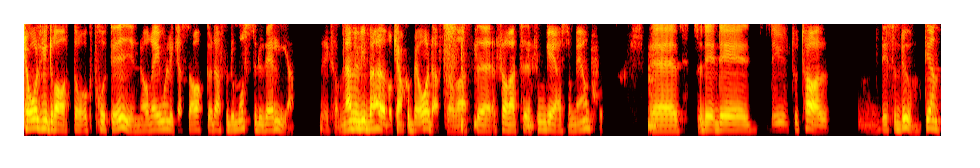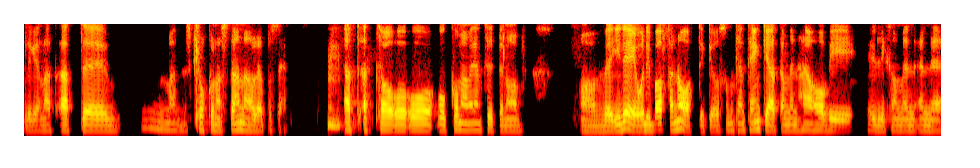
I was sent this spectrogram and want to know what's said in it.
kolhydrater och proteiner är olika saker, därför då måste du välja. Liksom. Nej, men vi behöver kanske båda för att, för att fungera som människor. Mm. Så det, det, det är ju totalt... Det är så dumt egentligen att, att man, klockorna stannar, höll jag på att säga. Mm. Att, att ta och, och, och, komma med den typen av, av idéer. Och det är bara fanatiker som kan tänka att men här har vi liksom en, en eh,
